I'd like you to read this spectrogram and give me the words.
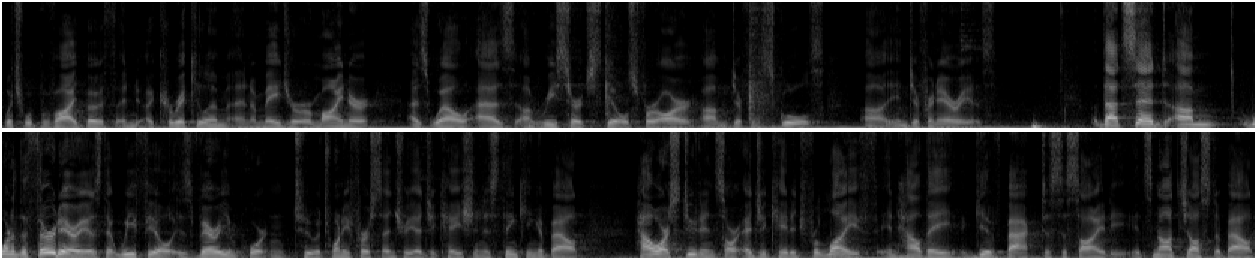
which will provide both a, a curriculum and a major or minor, as well as uh, research skills for our um, different schools uh, in different areas. That said, um, one of the third areas that we feel is very important to a 21st century education is thinking about how our students are educated for life in how they give back to society. It's not just about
